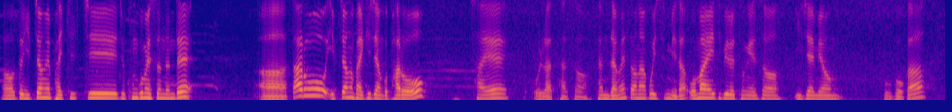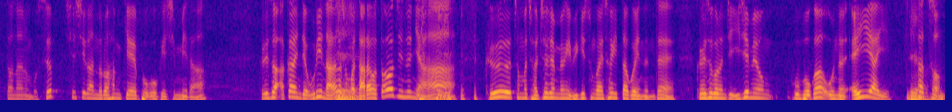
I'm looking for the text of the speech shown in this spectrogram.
어, 어떤 입장을 밝힐지 좀 궁금했었는데 아, 따로 입장은 밝히지 않고 바로 차에 올라타서 현장을 떠나고 있습니다. 오마이 TV를 통해서 이재명 후보가 떠나는 모습 실시간으로 함께 보고 계십니다. 그래서 아까 이제 우리나라가 예. 정말 나라가 떨어지느냐 그 정말 절체절명의 위기 순간에 서 있다고 했는데 그래서 그런지 이재명 후보가 오늘 AI 스타트업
